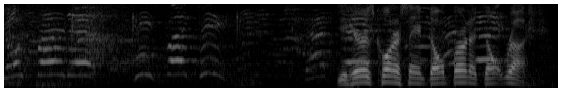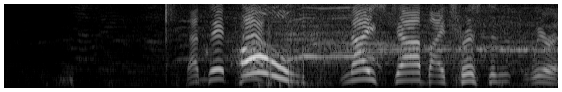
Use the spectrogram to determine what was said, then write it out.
Don't burn it. Piece by piece. That's You hear his corner saying, don't burn it, don't rush. That's it. Tap. Oh! Nice job by Tristan Weirich.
